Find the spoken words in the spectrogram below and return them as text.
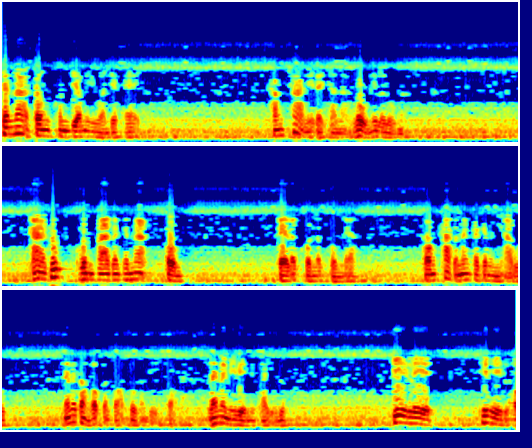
ชนะตนคนเดียวไม่มีวันจะแพ้ทั้งชาตินี้ได้ชนะ โลกนี้ละโลกนะถ้าทุกคนพากันชนะตนแต่ละคนละคนแล้วกองทัพนั้นก็จะไม่มีอาวุธและไม่ต้องรบกันต่อสู้กันดีต่อและไม่มีเวรมีภัยอยู่ด้วย กิเลสที่เรา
